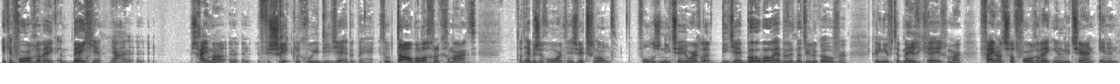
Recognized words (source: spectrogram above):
Ik heb vorige week een beetje, ja, een- schijnbaar een, een verschrikkelijk goede DJ heb ik be- totaal belachelijk gemaakt. Dat hebben ze gehoord in Zwitserland. Vonden ze niet zo heel erg leuk. DJ Bobo hebben we het natuurlijk over. Ik weet niet of je het hebt meegekregen, maar Feyenoord zat vorige week in Luzern in een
